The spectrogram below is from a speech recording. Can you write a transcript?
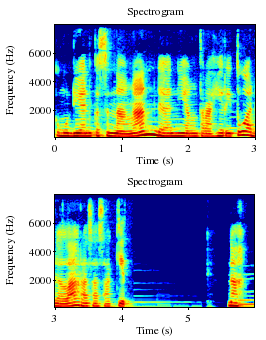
kemudian kesenangan, dan yang terakhir itu adalah rasa sakit. Nah,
